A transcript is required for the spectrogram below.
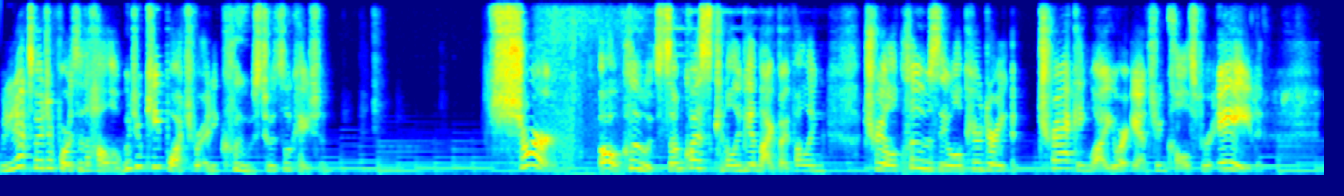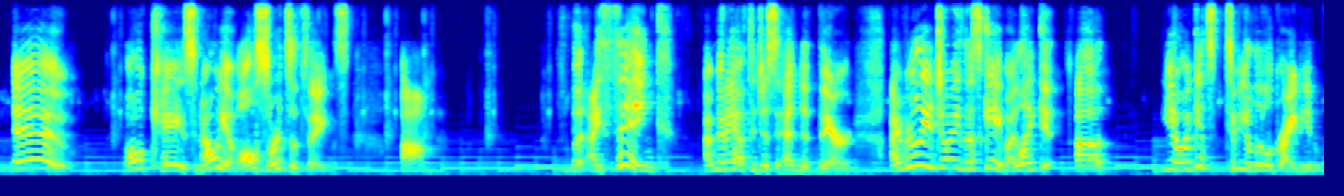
When you next venture forth to the Hollow, would you keep watch for any clues to its location? Sure! Oh, clues. Some quests can only be unlocked by following trail clues. They will appear during tracking while you are answering calls for aid. Oh! Okay, so now we have all sorts of things. Um, but I think I'm gonna have to just end it there. I'm really enjoying this game. I like it. Uh, you know, it gets to be a little grindy and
